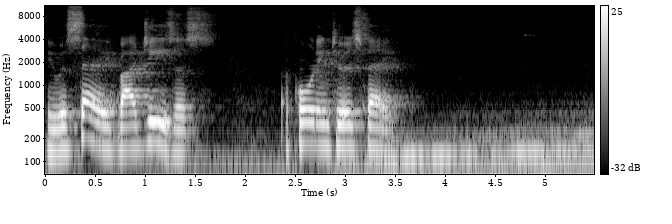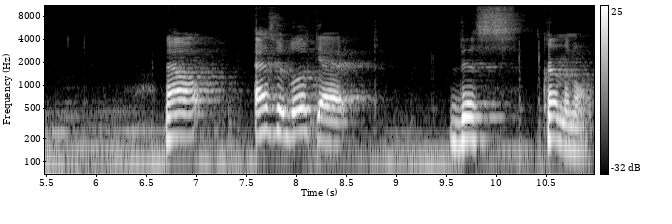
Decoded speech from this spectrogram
he was saved by Jesus according to his faith. Now, as we look at this criminal,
